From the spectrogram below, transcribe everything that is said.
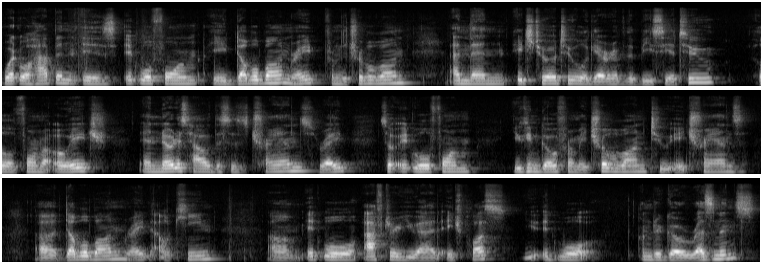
what will happen is it will form a double bond, right, from the triple bond, and then H2O2 will get rid of the BCl2, it'll form a OH, and notice how this is trans, right? So it will form you can go from a triple bond to a trans uh, double bond, right, alkene. Um, it will, after you add H+, plus, it will undergo resonance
